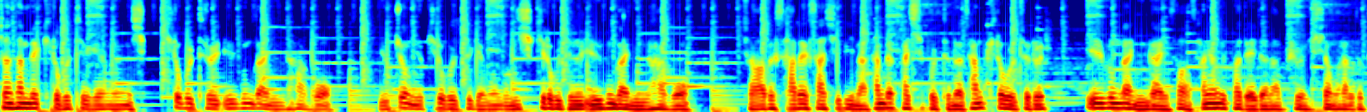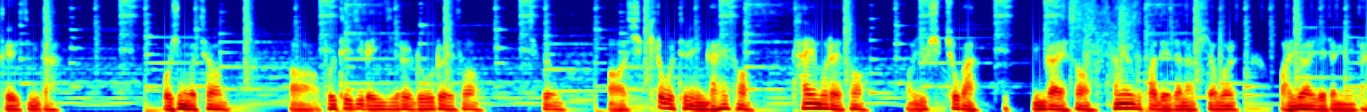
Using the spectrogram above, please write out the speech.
(3300kV) 경우는 10kV를 1분간 인하하고 6.6kV 경우는 20kV를 1분간 인하하고 저하백 440이나 380V는 3kV를 1분간 인가해서 상향주파 내전압을 시험을 하도록 되어 있습니다. 보시는 것처럼 어, 볼테이지 레인지를 로우로 해서 지금 어, 10kV를 인가해서 타임을 해서 어, 60초간 인가해서 상향주파 내전압 시험을 완료할 예정입니다.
